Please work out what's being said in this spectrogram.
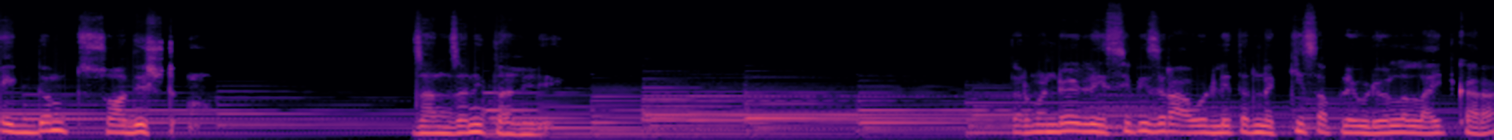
एकदम स्वादिष्ट झणझणीत झालेली तर मंडळी रेसिपी जर आवडली तर नक्कीच आपल्या व्हिडिओला लाईक करा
